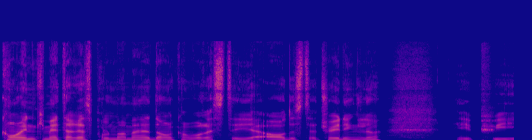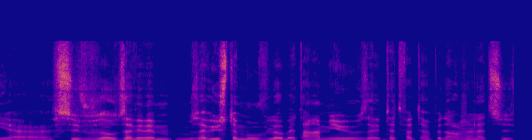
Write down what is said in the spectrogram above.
coin qui m'intéresse pour le moment, donc on va rester euh, hors de ce trading-là. Et puis, euh, si vous, avez, vous avez eu ce move-là, ben, tant mieux. Vous avez peut-être fait un peu d'argent là-dessus.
